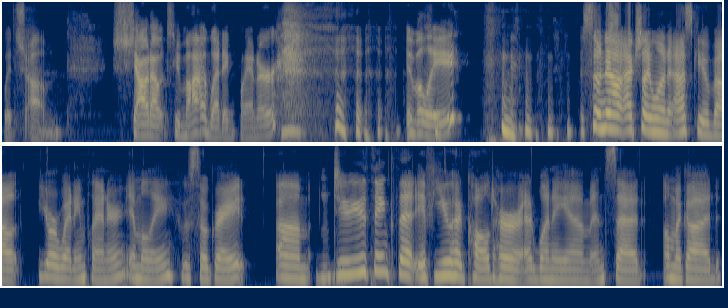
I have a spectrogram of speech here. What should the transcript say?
Which um, shout out to my wedding planner, Emily. so now, actually, I want to ask you about your wedding planner, Emily, who's so great. Um, Mhm. Do you think that if you had called her at 1 a.m. and said, "Oh my God,"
